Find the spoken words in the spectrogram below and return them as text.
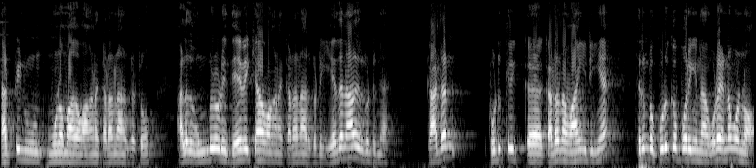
நட்பின் மூ- மூலமாக வாங்கின கடனாக இருக்கட்டும் அல்லது உங்களுடைய தேவைக்காக வாங்கின கடனாக இருக்கட்டும் எதனாலும் இருக்கட்டுங்க. கடன் கொடுக்குற க- கடனை வாங்கிட்டீங்க திரும்ப கொடுக்க போகிறீங்கன்னா கூட என்ன பண்ணோம்?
